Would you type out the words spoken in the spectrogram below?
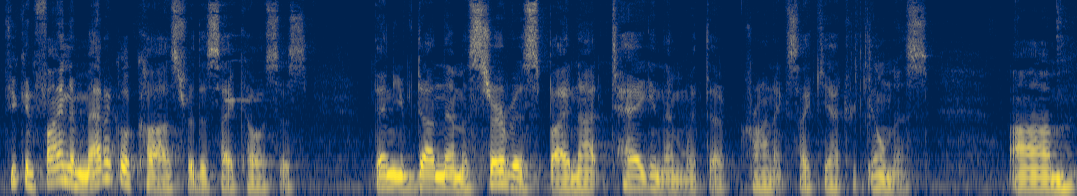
If you can find a medical cause for the psychosis, then you've done them a service by not tagging them with a chronic psychiatric illness. Um,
